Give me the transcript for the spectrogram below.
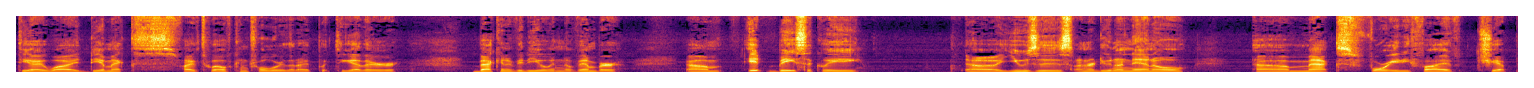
DIY DMX 512 controller that I put together back in a video in November. Um, it basically uh, uses an Arduino Nano uh, Max 485 chip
